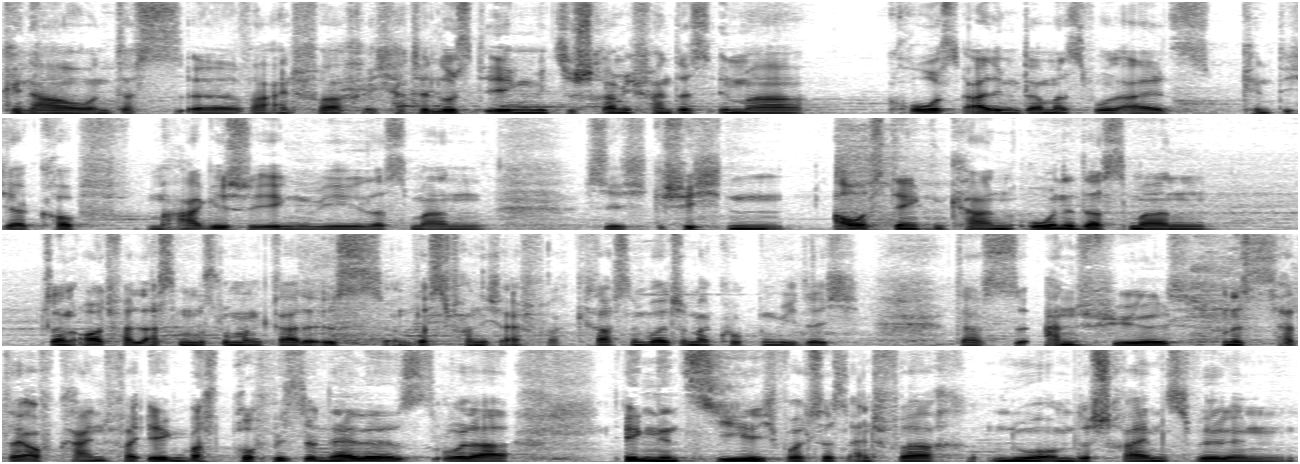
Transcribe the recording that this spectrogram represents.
genau, und das äh, war einfach, ich hatte Lust irgendwie zu schreiben. Ich fand das immer großartig und damals wohl als kindlicher Kopf magisch irgendwie, dass man sich Geschichten ausdenken kann, ohne dass man seinen Ort verlassen muss, wo man gerade ist. Und das fand ich einfach krass und wollte mal gucken, wie sich das anfühlt. Und es hatte auf keinen Fall irgendwas Professionelles oder irgendein Ziel. Ich wollte das einfach nur um des Schreibens willen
